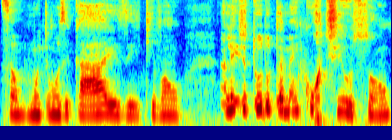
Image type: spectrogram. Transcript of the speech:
são muito musicais e que vão, além de tudo, também curtir o som,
